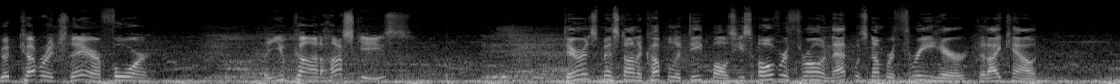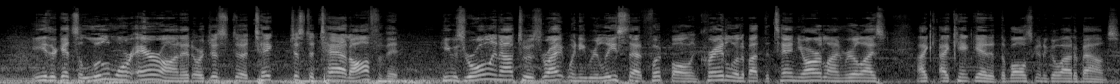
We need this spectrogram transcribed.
Good coverage there for the UConn Huskies. Darren's missed on a couple of deep balls. He's overthrown. That was number three here that I count. He either gets a little more air on it or just uh, take just a tad off of it. He was rolling out to his right when he released that football and Credle at about the 10 yard line realized, I, I can't get it. The ball's going to go out of bounds.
